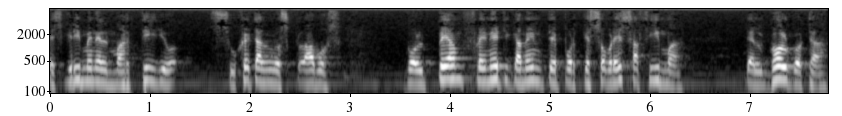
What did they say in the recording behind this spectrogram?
esgrimen el martillo, sujetan los clavos golpean frenéticamente porque sobre esa cima del Gólgota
